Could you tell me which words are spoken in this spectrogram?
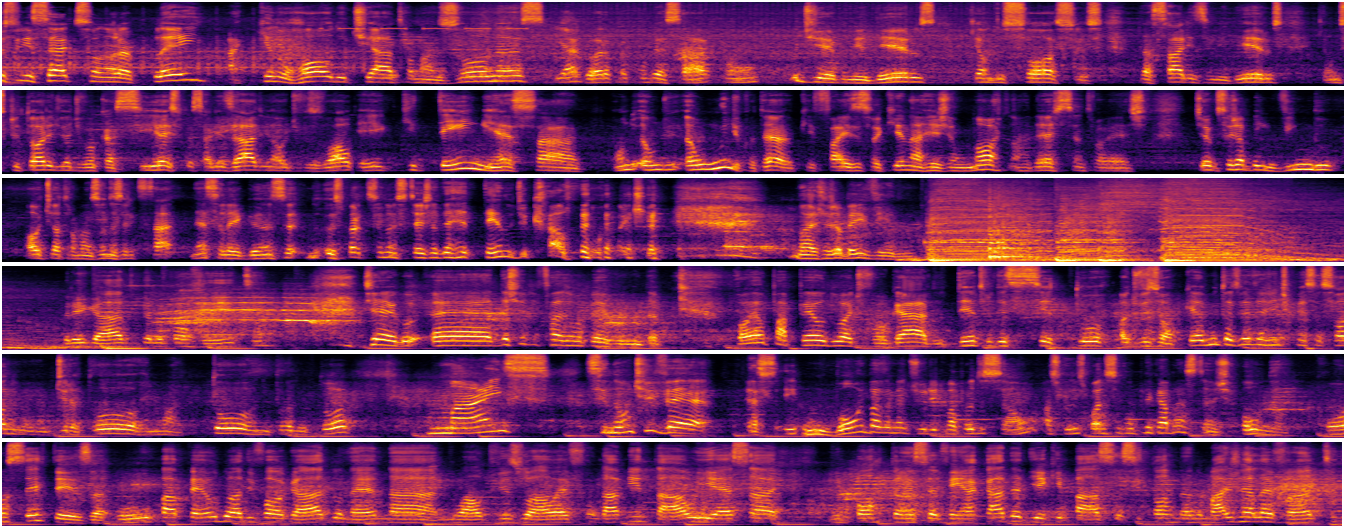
Estúdio Cineset Sonora Play, aqui no hall do Teatro Amazonas, e agora para conversar com o Diego Medeiros, que é um dos sócios da Salles Medeiros, que é um escritório de advocacia especializado em audiovisual e que tem essa é um, é um único até que faz isso aqui na região norte, nordeste, centro-oeste. Diego, seja bem-vindo ao Teatro Amazonas, ele está nessa elegância. Eu espero que você não esteja derretendo de calor aqui, mas seja bem-vindo. Obrigado pelo convite. Diego, é, deixa eu te fazer uma pergunta. Qual é o papel do advogado dentro desse setor audiovisual? Porque muitas vezes a gente pensa só no diretor, no ator, no produtor, mas se não tiver um bom embasamento jurídico na produção, as coisas podem se complicar bastante, ou não. Com certeza. O papel do advogado né, na, no audiovisual é fundamental e essa importância vem a cada dia que passa se tornando mais relevante,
